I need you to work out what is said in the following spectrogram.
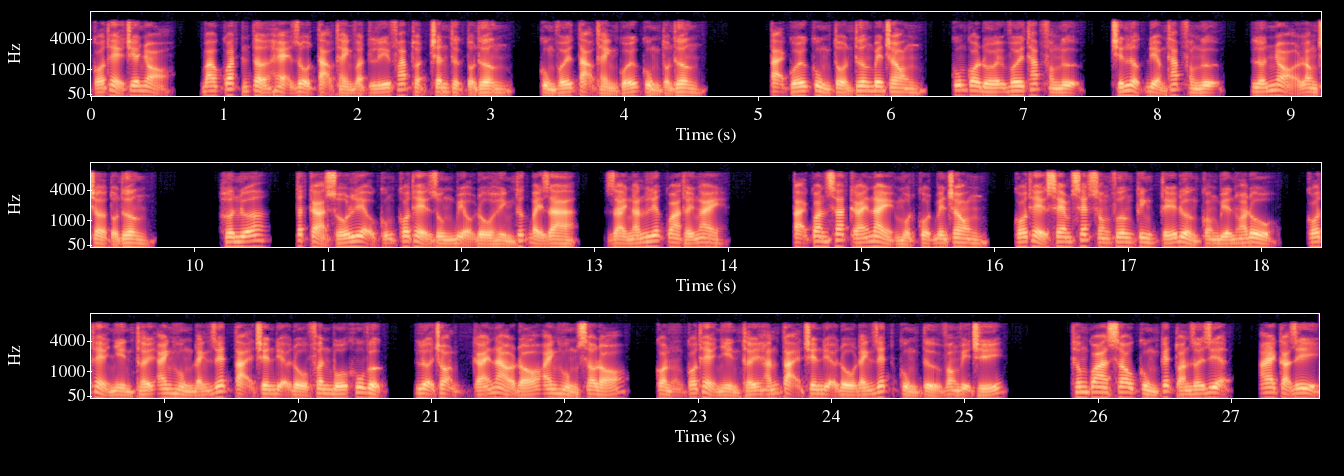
có thể chia nhỏ bao quát tờ hệ rộ tạo thành vật lý pháp thuật chân thực tổn thương, cùng với tạo thành cuối cùng tổn thương. Tại cuối cùng tổn thương bên trong, cũng có đối với tháp phòng ngự, chiến lược điểm tháp phòng ngự, lớn nhỏ long chờ tổn thương. Hơn nữa, tất cả số liệu cũng có thể dùng biểu đồ hình thức bày ra, dài ngắn liếc qua thấy ngay. Tại quan sát cái này một cột bên trong, có thể xem xét song phương kinh tế đường con biến hóa đồ, có thể nhìn thấy anh hùng đánh giết tại trên địa đồ phân bố khu vực, lựa chọn cái nào đó anh hùng sau đó, còn có thể nhìn thấy hắn tại trên địa đồ đánh giết cùng tử vong vị trí. Thông qua sau cùng kết toán giới diện, ai cả gì,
